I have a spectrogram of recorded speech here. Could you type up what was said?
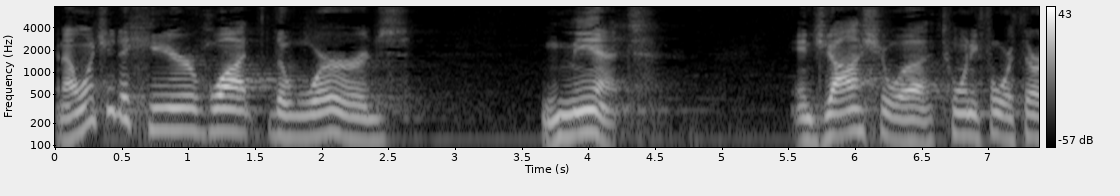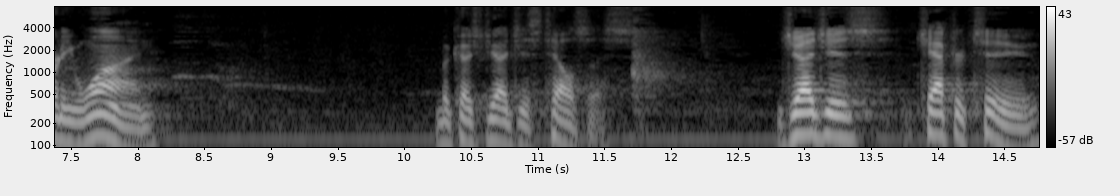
And I want you to hear what the words meant in Joshua 24 31 because Judges tells us. Judges chapter 2,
